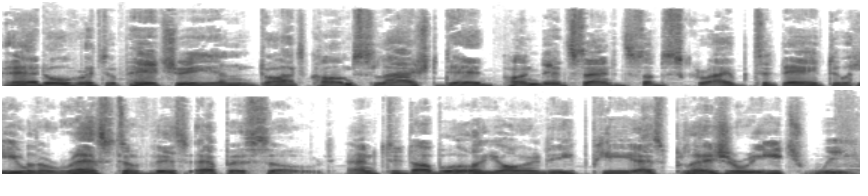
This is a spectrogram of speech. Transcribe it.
Head over to patreon.com slash deadpundits and subscribe today to hear the rest of this episode and to double your DPS pleasure each week.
